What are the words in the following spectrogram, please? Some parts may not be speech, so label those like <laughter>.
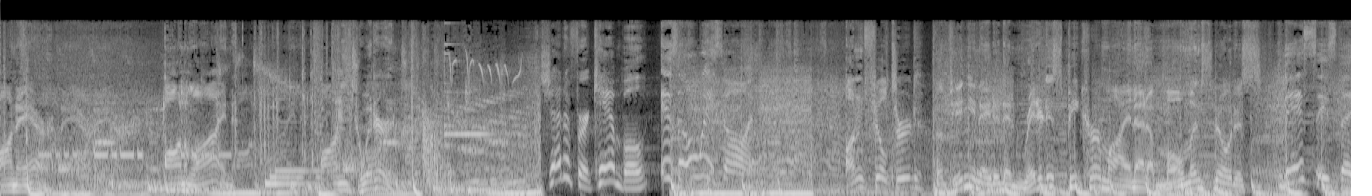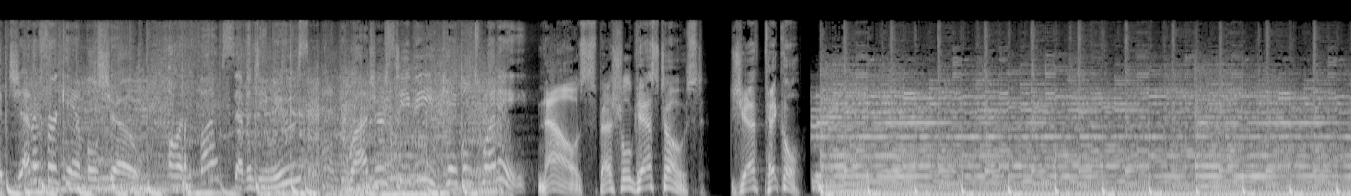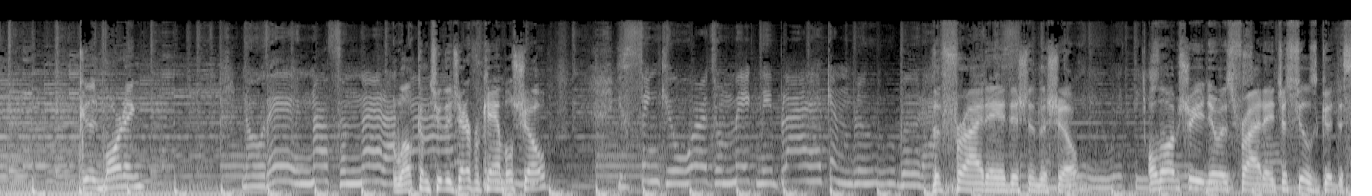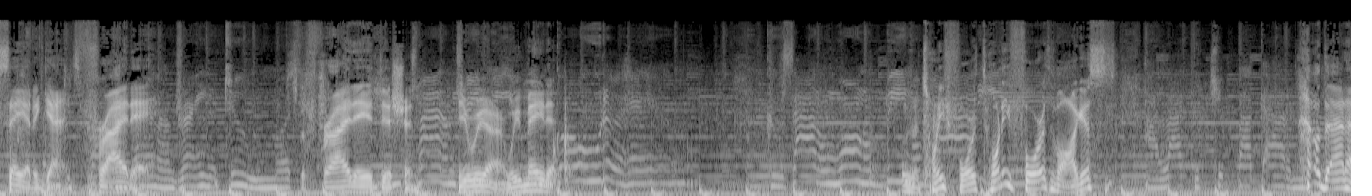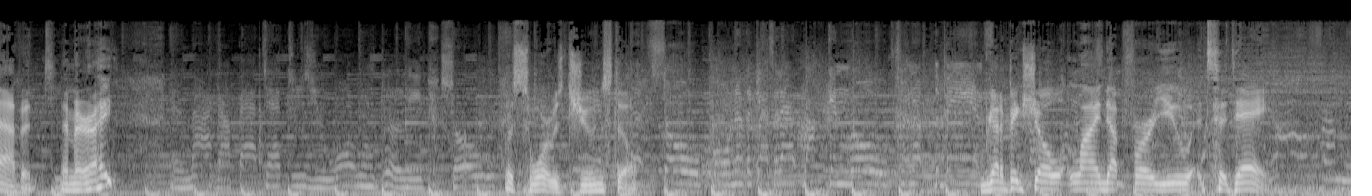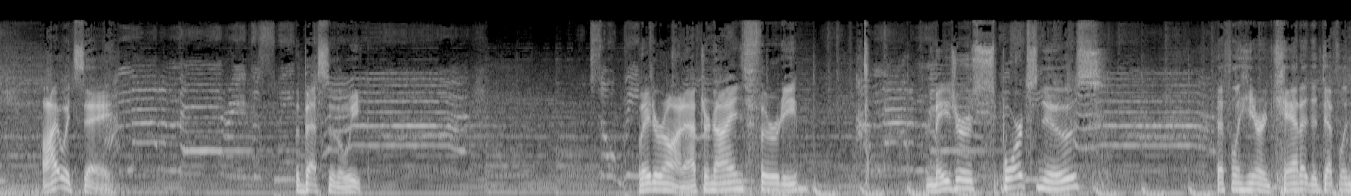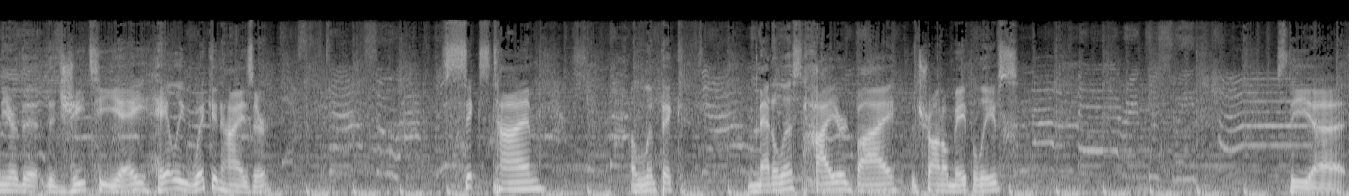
On air, online, on Twitter. Jennifer Campbell is always on. Unfiltered, opinionated, and ready to speak her mind at a moment's notice. This is the Jennifer Campbell Show on 570 News and Rogers TV Cable 20. Now, special guest host, Jeff Pickle. Good morning. Welcome to the Jennifer Campbell Show, You think your words will make me black and blue, the Friday edition of the show. Although I'm sure you knew it was Friday, it just feels good to say it again. It's Friday. I drank too much. The Friday edition. Here we are. We made it. Go to hell, 'cause I don't wanna be Was it 24th? 24th of August? I like the chip I got in my How'd that happen? Am I right? I swore it was June still. We've got a big show lined up for you today. I would say the best of the week. Later on, after 9:30, major sports news. Definitely here in Canada, definitely near the, the GTA. Hayley Wickenheiser, six-time Olympic medalist, hired by the Toronto Maple Leafs. It's the uh,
